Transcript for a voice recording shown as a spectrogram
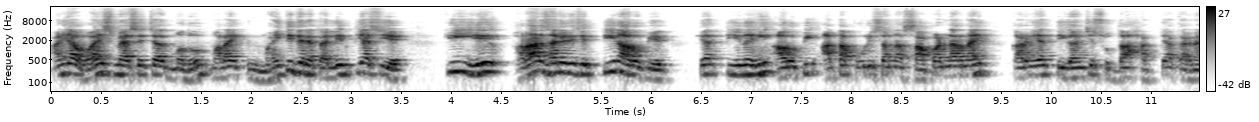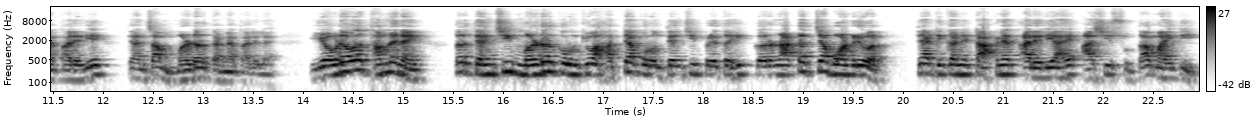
आणि या व्हॉइस मेसेजच्या मधून मला एक माहिती देण्यात आली ती अशी आहे की हे फरार झालेले जे तीन आरोपी आहेत या तीनही आरोपी आता पोलिसांना सापडणार नाहीत कारण या तिघांची सुद्धा हत्या करण्यात आलेली आहे त्यांचा मर्डर करण्यात आलेला आहे. एवढ्यावर थांबले नाही तर त्यांची मर्डर करून किंवा हत्या करून त्यांची प्रेत ही कर्नाटकच्या बाँड्रीवर त्या ठिकाणी टाकण्यात आलेली आहे अशी सुद्धा माहिती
